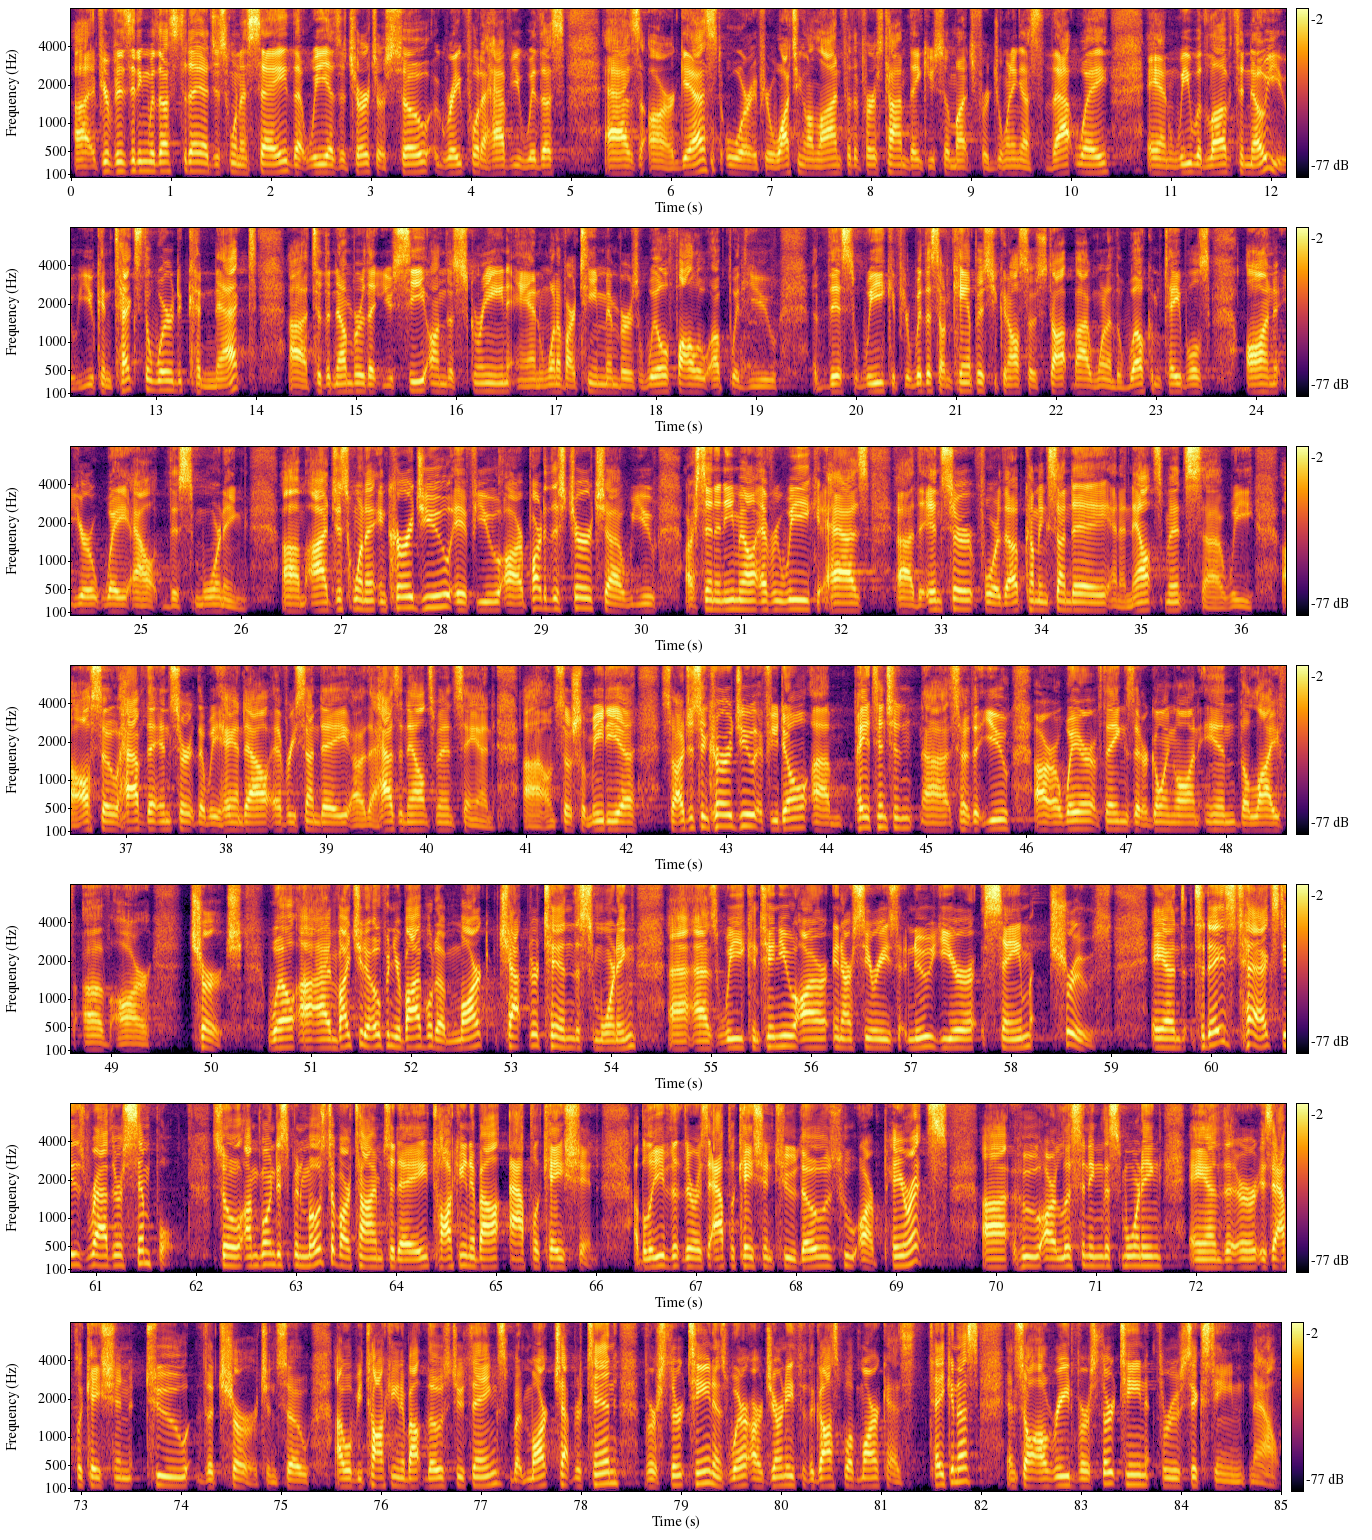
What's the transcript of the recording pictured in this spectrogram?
Uh, if you're visiting with us today, I just want to say that we as a church are so grateful to have you with us as our guest. Or if you're watching online for the first time, thank you so much for joining us that way. And we would love to know you. You can text the word connect uh, to the number that you see on the screen, and one of our team members will follow up with you this week. If you're with us on campus, you can also stop by one of the welcome tables on your way out this morning. Um, I just want to encourage you if you are part of this church, uh, you are sent an email every week. It has uh, the insert for the upcoming Sunday and announcements. Uh, we also have the insert that we hand out every Sunday uh, that has announcements and uh, on social media. So I just encourage you, if you don't, um, pay attention uh, so that you are aware of things that are going on in the life of our church. Well, I invite you to open your Bible to Mark chapter 10 this morning uh, as we continue our in our series New Year Same Truth. And today's text is rather simple. So I'm going to spend most of our time today talking about application. I believe that there is application to those who are parents uh, who are listening this morning, and there is application to the church. And so I will be talking about those two things. But Mark chapter 10, verse 13 is where our journey through the Gospel of Mark has taken us. And so I'll read verse 13 through 16 now.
